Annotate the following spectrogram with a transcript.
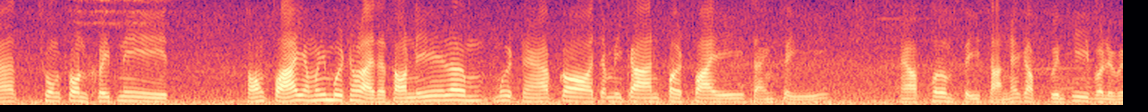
ฮะช่วงต้นคลิปนี่ท้องฟ้ายังไม่มืดเท่าไหร่แต่ตอนนี้เริ่มมืดนะครับ ก็จะมีการเปิดไฟแสงสีนะครับ เพิ่มสีสันให้กับพื้นที่บริเว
